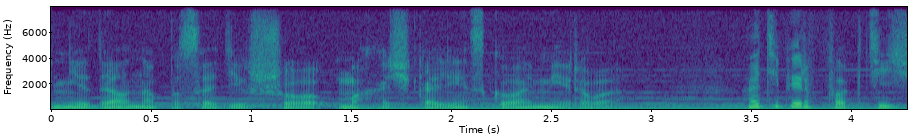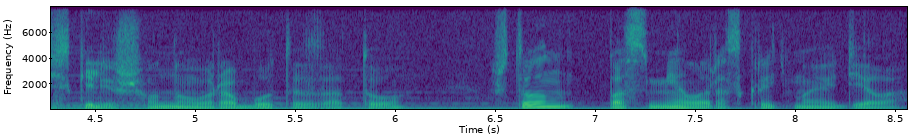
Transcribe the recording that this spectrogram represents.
недавно посадившего Махачкалинского Амирова, а теперь фактически лишенного работы за то, что он посмел раскрыть мое дело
